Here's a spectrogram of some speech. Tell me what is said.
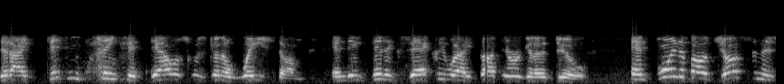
that I didn't think that Dallas was going to waste them, and they did exactly what I thought they were going to do. And point about Justin is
